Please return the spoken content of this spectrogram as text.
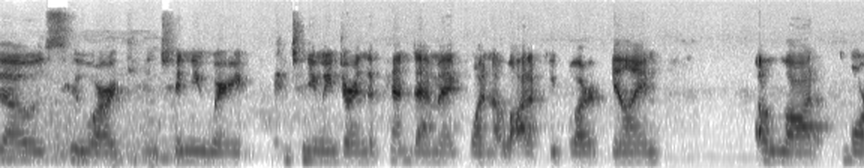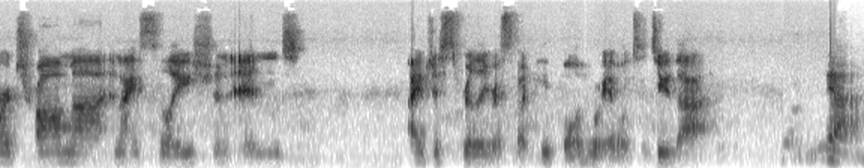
Those who are continuing continuing during the pandemic when a lot of people are feeling a lot more trauma and isolation and I just really respect people who are able to do that. Yeah.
